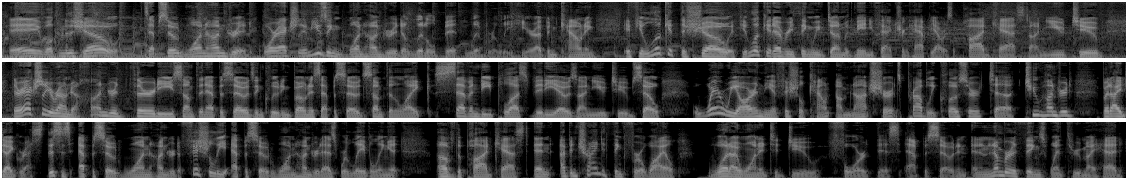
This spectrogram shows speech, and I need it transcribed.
Hey, welcome to the show. It's episode 100, or actually, I'm using 100 a little bit liberally here. I've been counting. If you look at the show, if you look at everything we've done with Manufacturing Happy Hours, a podcast on YouTube, there are actually around 130 something episodes, including bonus episodes, something like 70 plus videos on YouTube. So, where we are in the official count, I'm not sure. It's probably closer to 200, but I digress. This is episode 100, officially episode 100 as we're labeling it of the podcast. And I've been trying to think for a while what I wanted to do for this episode. And, and a number of things went through my head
